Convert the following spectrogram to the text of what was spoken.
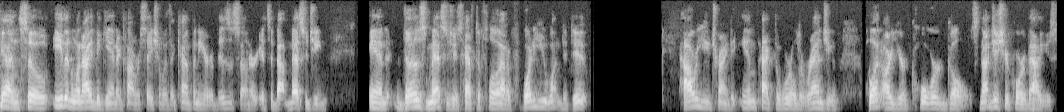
Yeah. And so even when I began a conversation with a company or a business owner, it's about messaging. And those messages have to flow out of what are you wanting to do? How are you trying to impact the world around you? What are your core goals? Not just your core values.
